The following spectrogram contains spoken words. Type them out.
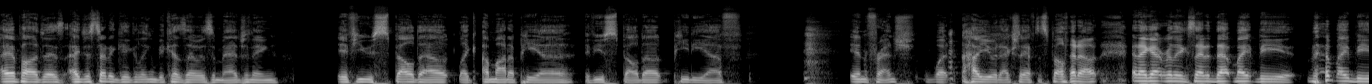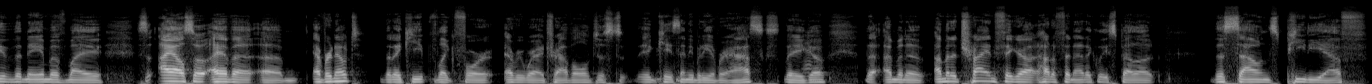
I apologize. I just started giggling because I was imagining if you spelled out like onomatopoeia, if you spelled out PDF in French, what how you would actually have to spell that out. And I got really excited. That might be that might be the name of my. I also I have a um, Evernote that I keep like for everywhere I travel, just in case anybody ever asks. There you go. That I'm gonna I'm gonna try and figure out how to phonetically spell out the sounds PDF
